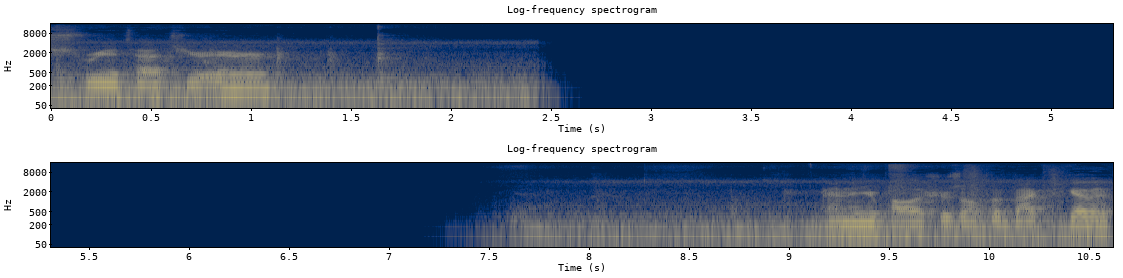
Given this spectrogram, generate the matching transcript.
just reattach your air. And then your polishers all put back together.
